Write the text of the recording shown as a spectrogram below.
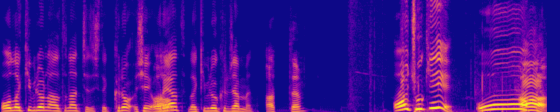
o Lucky Block'un altına atacağız işte. Kro şey oraya at. Lucky Block kıracağım ben. Attım. Aa çok iyi. Oo. Aa!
